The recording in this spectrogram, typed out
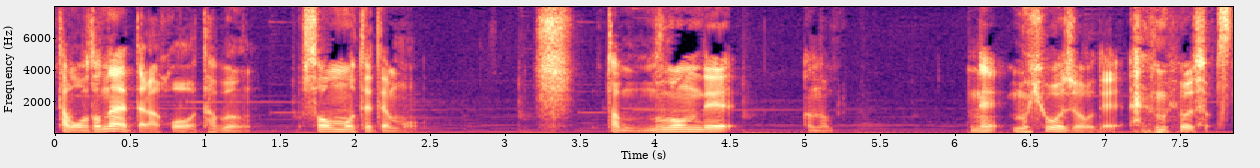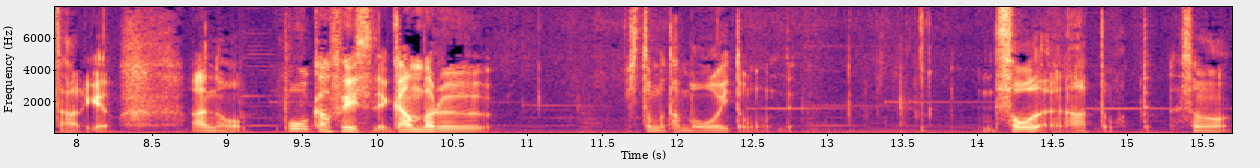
多分大人やったらこう多分そう思ってても多分無言であのね無表情で 無表情伝わるけどあのポーカーフェイスで頑張る人も多分多いと思うんで。そうだよなと思って。その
